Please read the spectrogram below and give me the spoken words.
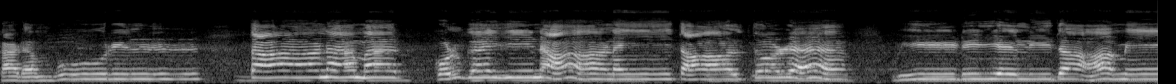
கடம்பூரில் தானமர் கொள்கையினானை தாழ் தொழ வீடு எளிதாமே.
